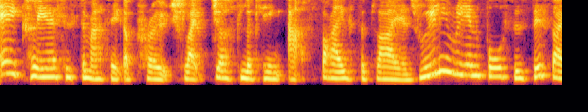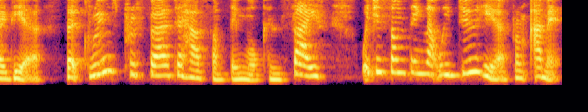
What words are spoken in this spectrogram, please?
a clear, systematic approach, like just looking at five suppliers, really reinforces this idea that grooms prefer to have something more concise, which is something that we do hear from Amit.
